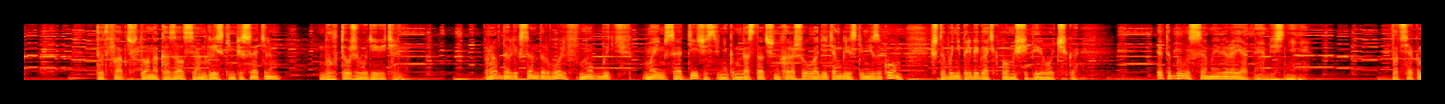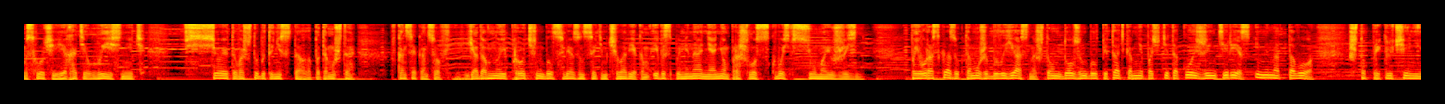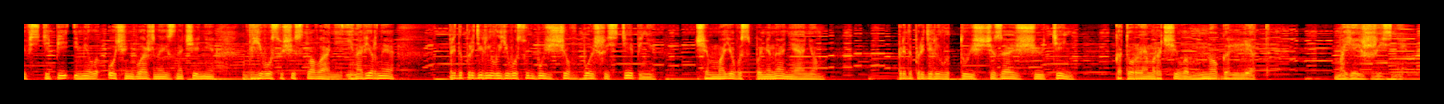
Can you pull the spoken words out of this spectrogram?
Тот факт, что он оказался английским писателем, был тоже удивителен. Правда, Александр Вольф мог быть моим соотечественником, достаточно хорошо владеть английским языком, чтобы не прибегать к помощи переводчика. Это было самое вероятное объяснение. Во всяком случае, я хотел выяснить все это во что бы то ни стало, потому что, в конце концов, я давно и прочно был связан с этим человеком, и воспоминание о нем прошло сквозь всю мою жизнь. По его рассказу, к тому же, было ясно, что он должен был питать ко мне почти такой же интерес именно от того, что приключение в степи имело очень важное значение в его существовании и, наверное, предопределило его судьбу еще в большей степени, чем мое воспоминание о нем предопределило ту исчезающую тень, которая омрачила много лет моей жизни».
